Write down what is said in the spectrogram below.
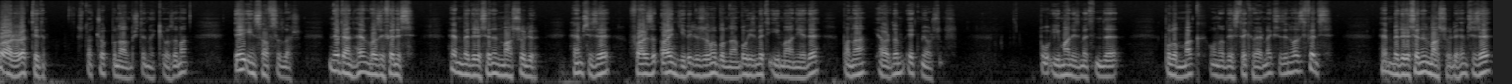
bağırarak dedim. Üstad çok bunalmış demek ki o zaman. Ey insafsızlar! Neden hem vazifeniz hem medresenin mahsulü hem size farz-ı ayn gibi lüzumu bulunan bu hizmet imaniyede bana yardım etmiyorsunuz. Bu iman hizmetinde bulunmak, ona destek vermek sizin vazifeniz. Hem medresenin mahsulü hem size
